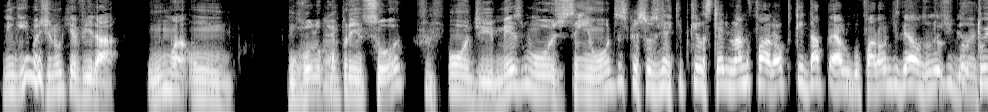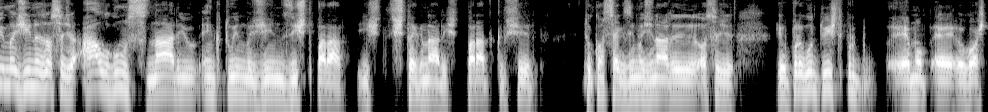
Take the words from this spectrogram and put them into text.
ninguém imaginou que ia virar uma, um, um rolo é. compressor, onde mesmo hoje, sem ondas, as pessoas vêm aqui porque elas querem ir lá no farol, porque dá para o farol onde vier as ondas gigantes. Tu, tu, imaginas, ou seja, há algum cenário em que tu imagines isto parar, isto estagnar, isto parar de crescer? Tu consegues imaginar, eh, ou seja, eu pergunto isto porque é uma, é, eu gosto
